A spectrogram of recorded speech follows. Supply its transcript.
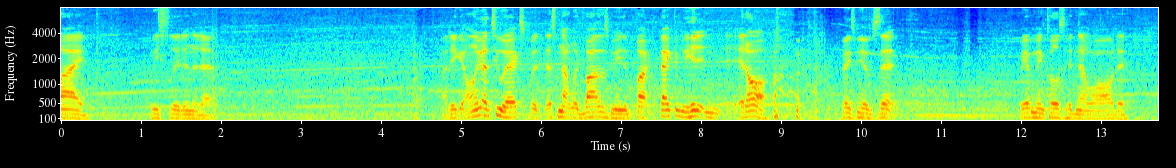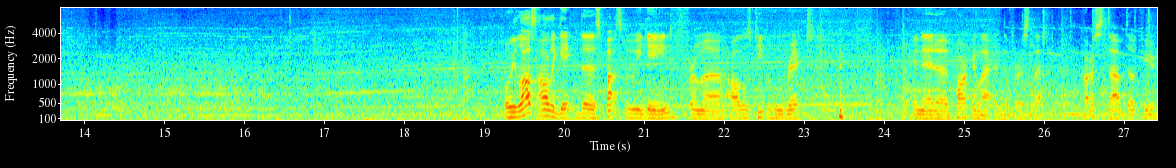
Why we slid into that. I did get, only got 2x, but that's not what bothers me. The fact that we hit it in, at all makes me upset. We haven't been close to hitting that wall all day. Well, we lost all the the spots that we gained from uh, all those people who wrecked in that uh, parking lot in the first lap. Car stopped up here.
